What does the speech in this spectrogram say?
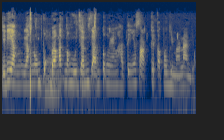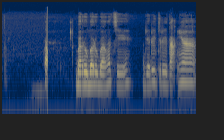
Jadi yang yang numpuk Hmm. banget menghujam jantung yang hatinya sakit atau gimana gitu. Baru-baru banget sih. Jadi ceritanya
